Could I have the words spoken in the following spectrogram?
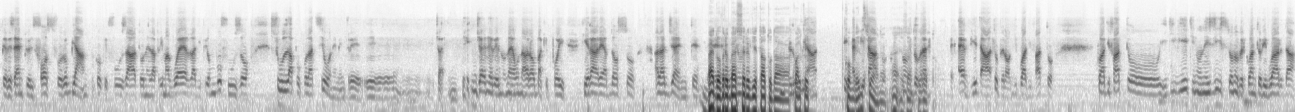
per esempio il fosforo bianco che fu usato nella prima guerra di piombo fuso sulla popolazione, mentre eh, cioè, in, in, genere non è una roba che puoi tirare addosso alla gente. Beh, dovrebbe eh, essere vietato da qualche convenzione. È vietato, eh, esatto, dovrebbe, esatto. è vietato, però di qua di fatto qua di fatto i divieti non esistono per quanto riguarda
